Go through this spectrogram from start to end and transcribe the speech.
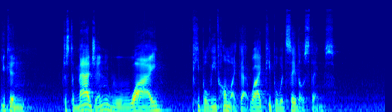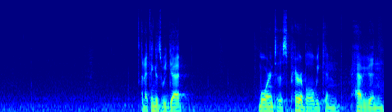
you can just imagine why people leave home like that, why people would say those things. And I think as we get more into this parable, we can have even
